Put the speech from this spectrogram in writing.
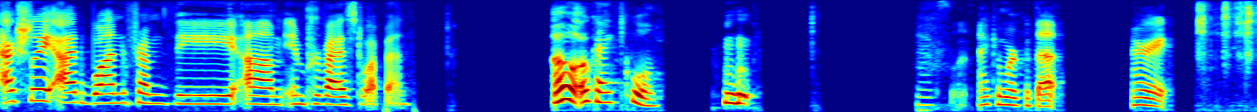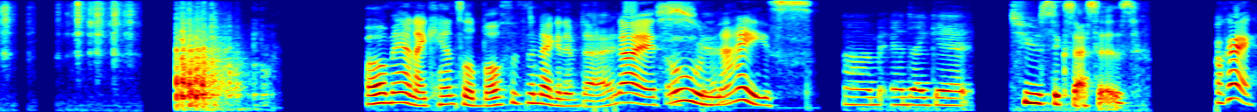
Actually, add one from the um, improvised weapon. Oh, okay, cool. Excellent. I can work with that. All right. Oh man, I canceled both of the negative dice. Nice. Oh, Yeah. nice. Um, and I get two successes Okay.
